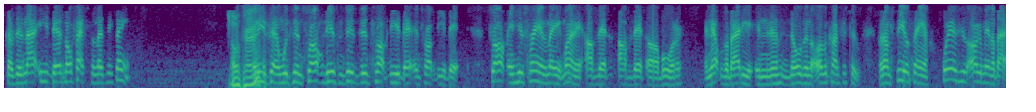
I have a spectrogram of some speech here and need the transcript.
Because there's not he, there's no facts unless he's saying. But Okay. he's saying within Trump this and this, this Trump did that and Trump did that. Trump and his friends made money off that off that uh, border, and that was about it. And then those in the other countries too. But I'm still saying, where's his argument about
